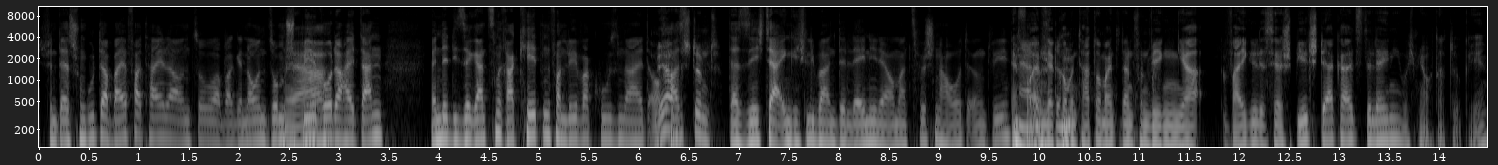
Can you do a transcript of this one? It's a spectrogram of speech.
Ich finde, der ist schon ein guter Ballverteiler und so, aber genau in so einem Ja. Spiel wurde halt dann, wenn du diese ganzen Raketen von Leverkusen da halt auch ja, das hast, stimmt. da sehe ich da eigentlich lieber einen Delaney, der auch mal zwischenhaut irgendwie. Ja, vor Ja, allem der stimmt. Kommentator meinte dann von wegen, ja, Weigel ist ja spielstärker als Delaney, wo ich mir auch dachte, okay,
